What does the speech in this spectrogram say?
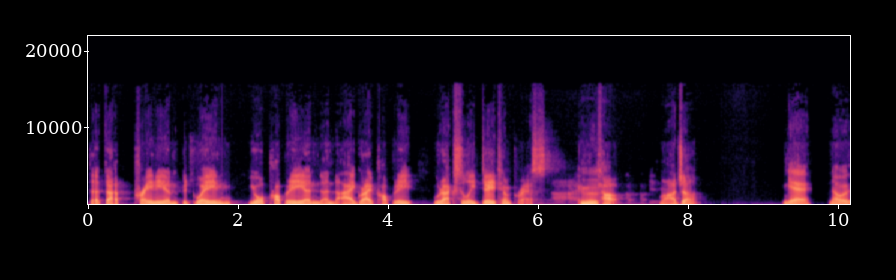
that that premium between your property and, and the A grade property would actually decompress, uh, mm. become a bit larger. Yeah, no,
